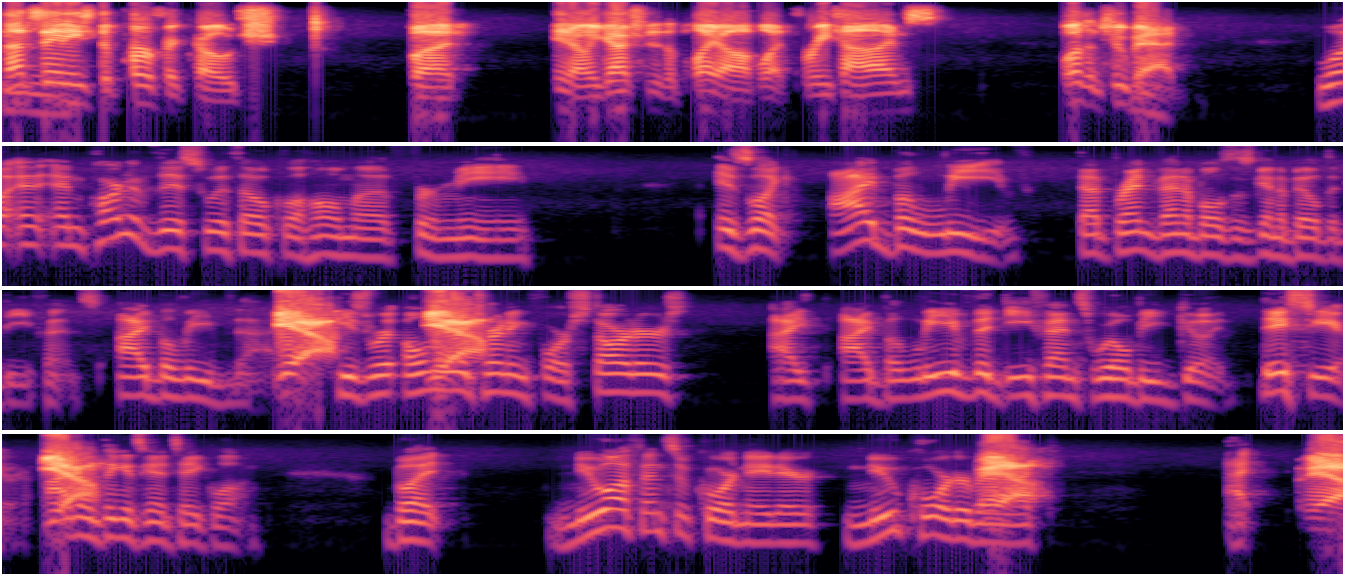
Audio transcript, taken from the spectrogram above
Not Mhm. saying he's the perfect coach, but, you know, he got you to the playoff, what, three times? Wasn't too bad. Well, and, and part of this with Oklahoma for me is like I believe that Brent Venables is going to build a defense. I believe that. Yeah. He's re- only Yeah. returning four starters. I I believe the defense will be good this year. Yeah. I don't think it's going to take long. But new offensive coordinator, new quarterback. Yeah.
